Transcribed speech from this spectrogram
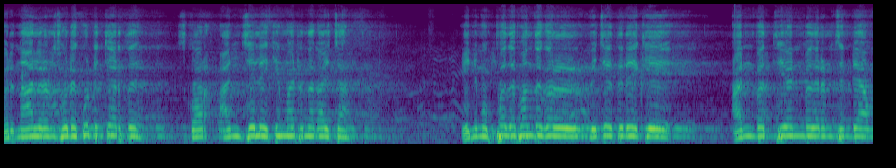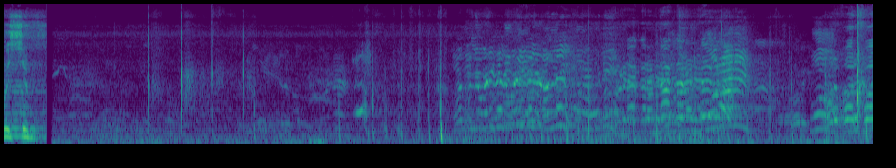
ഒരു നാല് റൺസ് കൂടെ കൂട്ടിച്ചേർത്ത് സ്കോർ അഞ്ചിലേക്ക് മാറ്റുന്ന കാഴ്ച. ഇനി മുപ്പത് പന്തുകൾ വിജയത്തിലേക്ക് അൻപത്തിയൊൻപത് റൺസിന്റെ ആവശ്യം. ഒരുപക്ഷെ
